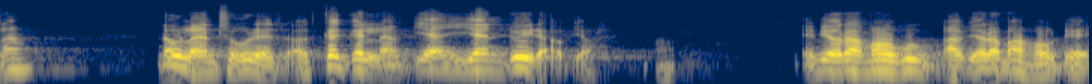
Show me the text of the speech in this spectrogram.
လှမ်းနှုတ်လန်ထိုးတယ်ဆိုတော့ကက်ကလန်ပြန်ရန်တွေ့တာပြောတာမပြောတာမဟုတ်ဘူးငါပြောတာမှဟုတ်တယ်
